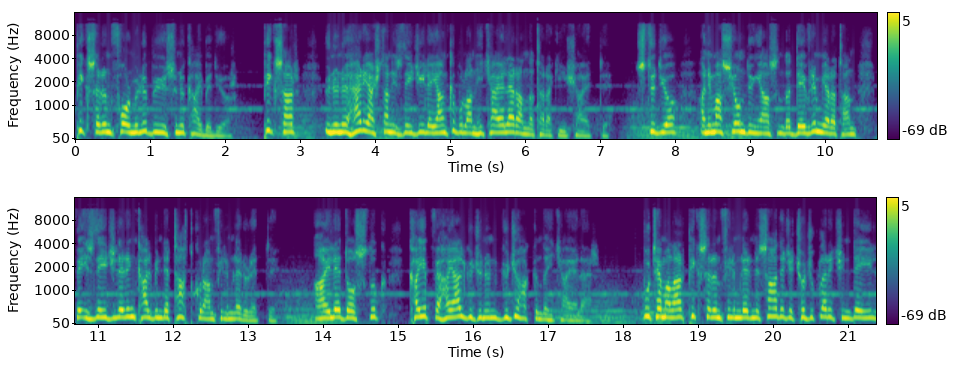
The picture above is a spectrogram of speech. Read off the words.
Pixar'ın formülü büyüsünü kaybediyor. Pixar, ününü her yaştan izleyiciyle yankı bulan hikayeler anlatarak inşa etti. Stüdyo, animasyon dünyasında devrim yaratan ve izleyicilerin kalbinde taht kuran filmler üretti. Aile, dostluk, kayıp ve hayal gücünün gücü hakkında hikayeler. Bu temalar Pixar'ın filmlerini sadece çocuklar için değil,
